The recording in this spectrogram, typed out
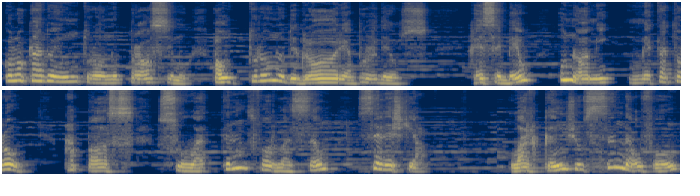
colocado em um trono próximo ao trono de glória por Deus. Recebeu o nome Metatron após sua transformação celestial. O arcanjo Sandalfon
